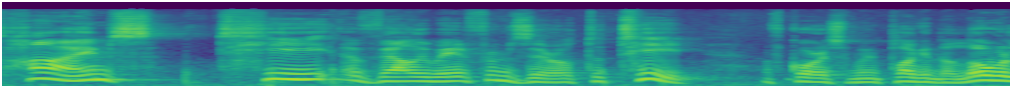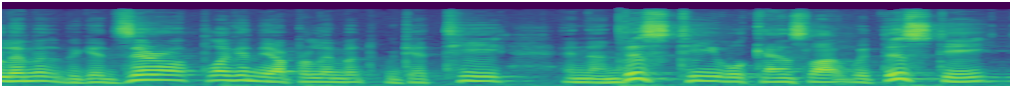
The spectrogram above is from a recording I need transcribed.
times t evaluated from 0 to t. Of course, when we plug in the lower limit, we get 0. Plug in the upper limit, we get t. And then this t will cancel out with this t,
